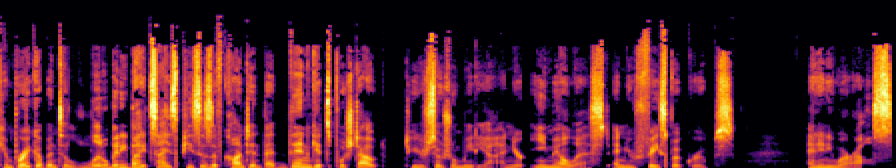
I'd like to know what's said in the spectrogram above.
can break up into little bitty bite sized pieces of content that then gets pushed out to your social media and your email list and your Facebook groups and anywhere else.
